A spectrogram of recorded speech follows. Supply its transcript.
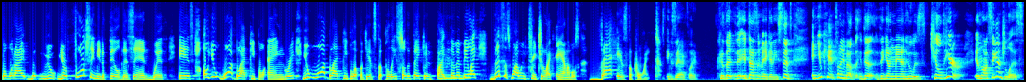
but what I what you you're forcing me to fill this in with is oh you want black people angry. You want black people up against the police so that they can fight mm-hmm. them and be like this is why we treat you like animals. That is the point. Exactly. Because it, it doesn't make any sense. And you can't tell me about the, the, the young man who was killed here in Los Angeles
